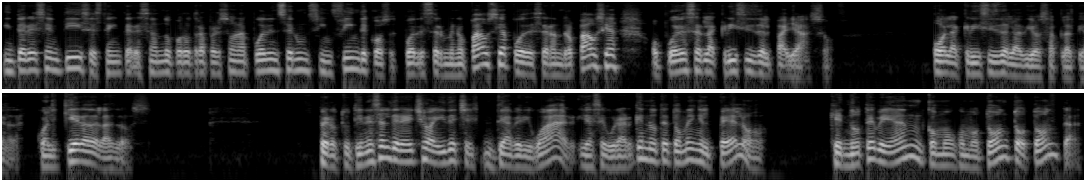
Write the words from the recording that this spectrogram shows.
interés en ti, se esté interesando por otra persona, pueden ser un sinfín de cosas. Puede ser menopausia, puede ser andropausia o puede ser la crisis del payaso o la crisis de la diosa plateada, cualquiera de las dos. Pero tú tienes el derecho ahí de, averiguar y asegurar que no te tomen el pelo que no te vean como, como tonto o tonta.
